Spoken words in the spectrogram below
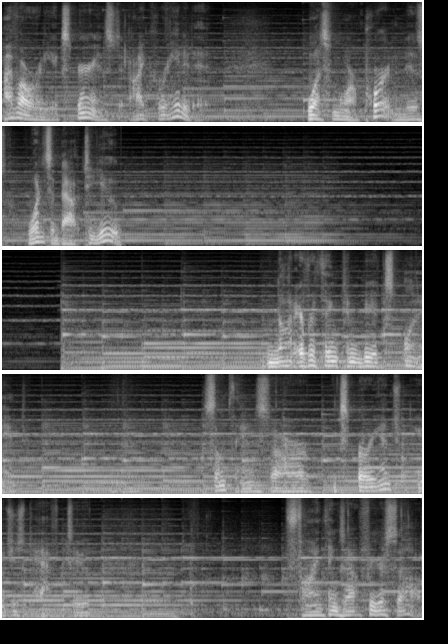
I've already experienced it. I created it. What's more important is what it's about to you. Not everything can be explained. Some things are experiential. You just have to find things out for yourself.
